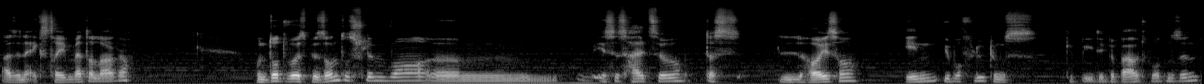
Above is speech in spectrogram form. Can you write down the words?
Also eine Extremwetterlage. Und dort, wo es besonders schlimm war, ähm, ist es halt so, dass Häuser in Überflutungsgebiete gebaut worden sind,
